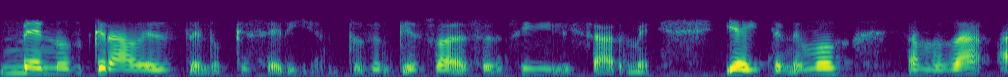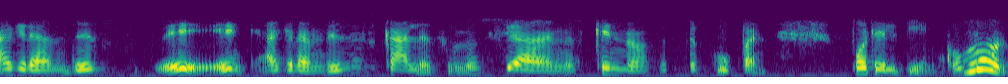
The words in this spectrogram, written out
menos graves de lo que serían. Entonces empiezo a desensibilizarme y ahí tenemos, estamos a, grandes, eh, a grandes escalas unos ciudadanos que no se preocupan por el bien común.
